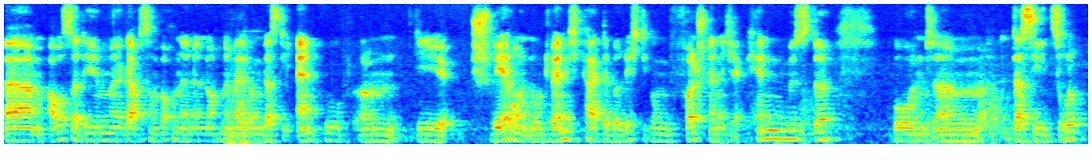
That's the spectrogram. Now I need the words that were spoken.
Ähm, außerdem äh, gab es am Wochenende noch eine Meldung, dass die Ant Group ähm, die Schwere und Notwendigkeit der Berichtigung vollständig erkennen müsste und ähm, dass sie zurück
